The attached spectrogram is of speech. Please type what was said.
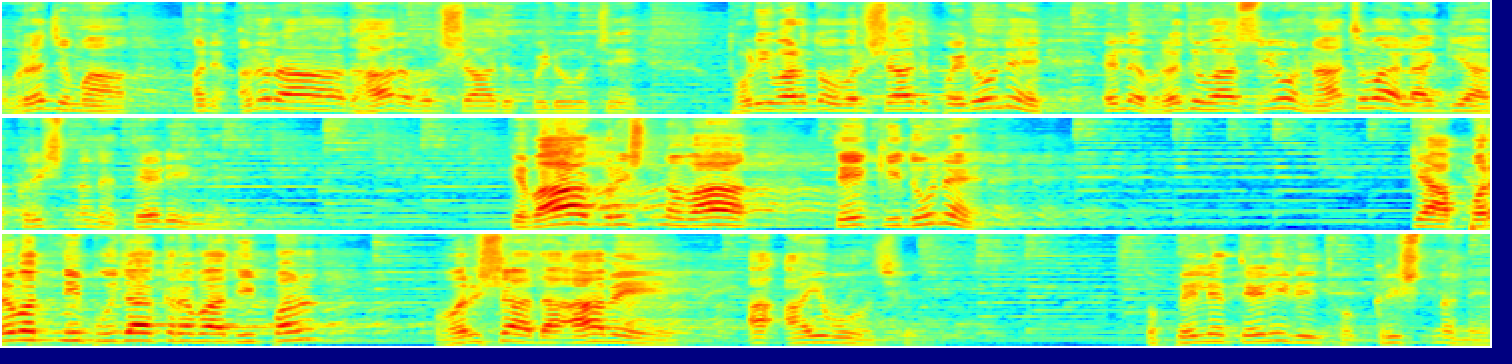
વ્રજમાં અને અનરાધાર વરસાદ પડ્યો છે. થોડી વાર તો વરસાદ પડ્યો ને, એટલે વ્રજવાસીઓ નાચવા લાગ્યા કૃષ્ણને તેડીને. કે વાહ કૃષ્ણ, વાહ, તે કીધું ને કે આ પર્વતની પૂજા કરવાથી પણ વરસાદ આવે. આ આવ્યો છે. તો પહેલે તેડી લીધો કૃષ્ણને.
